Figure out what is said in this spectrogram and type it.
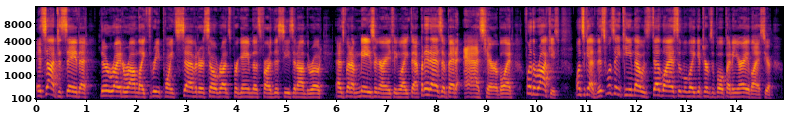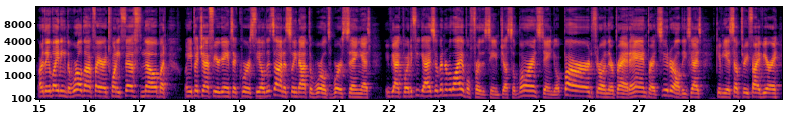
it's not to say that they're right around like 3.7 or so runs per game thus far this season on the road. Has been amazing or anything like that, but it hasn't been as terrible. And for the Rockies, once again, this was a team that was dead last in the league in terms of bullpen ERA last year. Are they lighting the world on fire at 25th? No, but when you pitch of your games at Coors Field, it's honestly not the world's worst thing as you've got quite a few guys who have been reliable for the team. Justin Lawrence, Daniel Bard, throwing their Brad and Brent Suter, all these guys giving you a sub 3.5 ERA.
